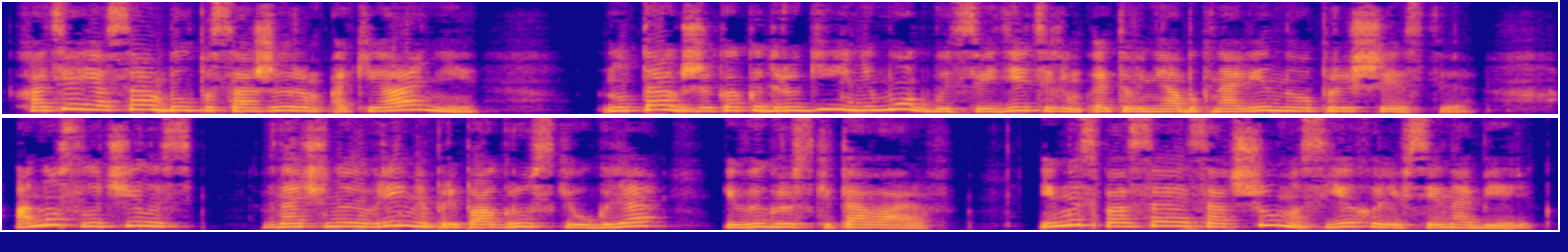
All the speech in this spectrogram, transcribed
Хотя я сам был пассажиром «Океании», но так же, как и другие, не мог быть свидетелем этого необыкновенного происшествия. Оно случилось в ночное время при погрузке угля и выгрузке товаров, и мы, спасаясь от шума, съехали все на берег,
